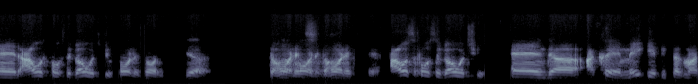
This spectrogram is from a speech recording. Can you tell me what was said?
And I was supposed to go with you, Hornets, Hornets. Yeah. The Hornets, Hornets. the Hornets. Yeah. I was supposed to go with you, and uh, I couldn't make it because my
